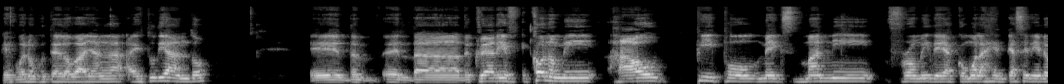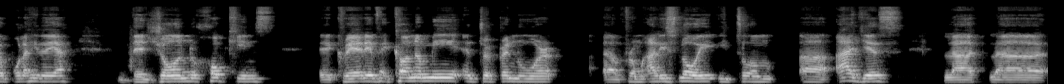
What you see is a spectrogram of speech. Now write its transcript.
es bueno que ustedes lo vayan a, estudiando, eh, the, Creative Economy, How People Makes Money from Ideas, cómo la gente hace dinero por las ideas, de John Hopkins, eh, Creative Economy Entrepreneur, uh, from Alice Lloyd y Tom uh, Ayers, la, la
